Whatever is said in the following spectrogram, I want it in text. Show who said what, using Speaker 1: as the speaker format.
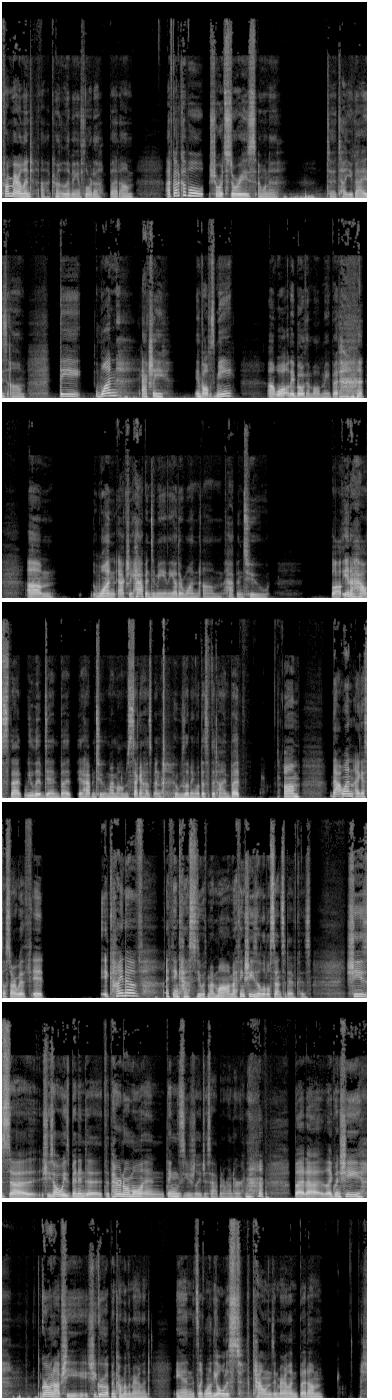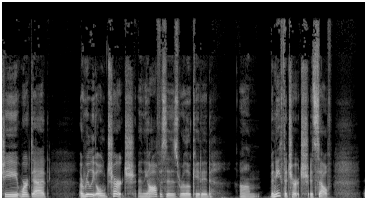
Speaker 1: from Maryland, uh, currently living in Florida, but um, I've got a couple short stories I want to to tell you guys. Um, the one actually involves me. Uh, well, they both involve me, but um, one actually happened to me, and the other one um, happened to well in a house that we lived in, but it happened to my mom's second husband who was living with us at the time. But um, that one, I guess I'll start with it. It kind of, I think, has to do with my mom. I think she's a little sensitive because she's uh, she's always been into the paranormal, and things usually just happen around her. but uh, like when she growing up, she she grew up in Cumberland, Maryland, and it's like one of the oldest towns in Maryland. But um, she worked at a really old church, and the offices were located um, beneath the church itself.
